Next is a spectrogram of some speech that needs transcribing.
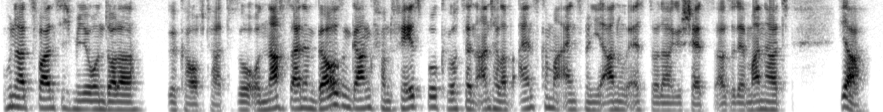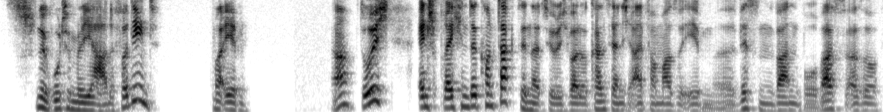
120 Millionen Dollar gekauft hat. So, und nach seinem Börsengang von Facebook wird sein Anteil auf 1,1 Milliarden US-Dollar geschätzt. Also der Mann hat ja eine gute Milliarde verdient. Mal eben. Ja, durch entsprechende Kontakte natürlich, weil du kannst ja nicht einfach mal so eben äh, wissen, wann, wo, was. Also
